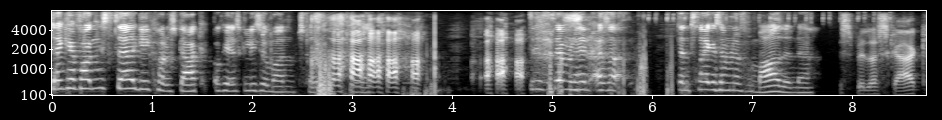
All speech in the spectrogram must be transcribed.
Den kan fucking stadig ikke holde skak. Okay, jeg skal lige se, hvor meget den trækker. Det er simpelthen, altså, den trækker simpelthen for meget, den der. Spiller skak.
